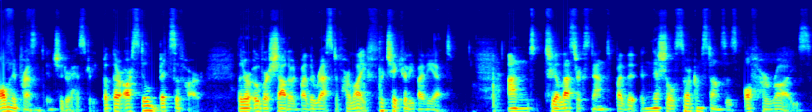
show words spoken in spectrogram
omnipresent in Tudor history, but there are still bits of her that are overshadowed by the rest of her life, particularly by the end. And to a lesser extent, by the initial circumstances of her rise.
